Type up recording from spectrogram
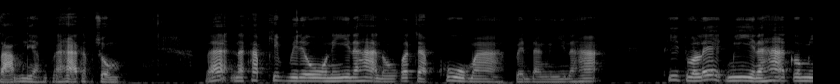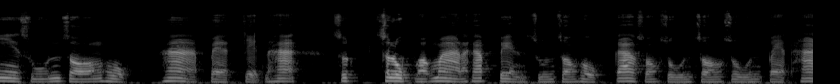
สามเหลี่ยมนะฮะท่านผู้ชม และนะครับคลิปวิดีโอนี้นะฮะหนูก็จับคู่มาเป็นดังนี้นะฮะ ที่ตัวเลขมีนะฮะก็มี 0 2 6 5 8 7 นะฮะสสรุปออกมานะครับเป็น 0 2 6 9 2 0 2 0 8 5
